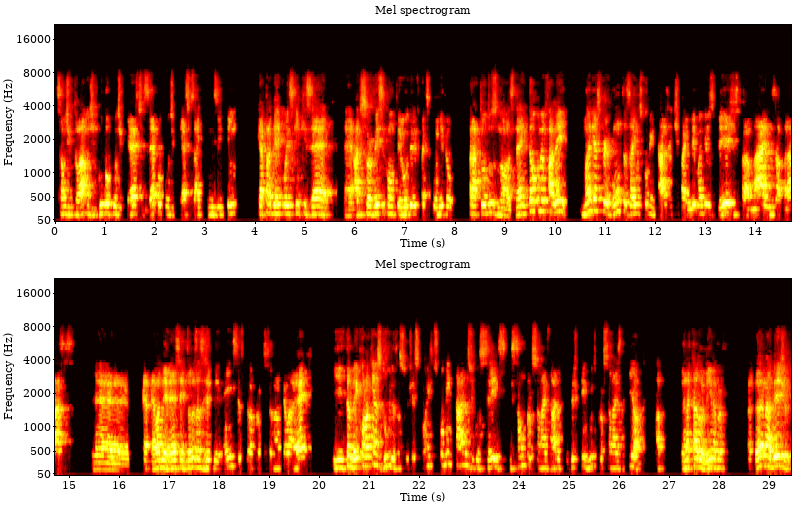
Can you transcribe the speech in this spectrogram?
SoundCloud, Google Podcasts, Apple Podcasts, iTunes, enfim. Que é para depois, quem quiser é, absorver esse conteúdo, ele fica disponível para todos nós, né? Então, como eu falei, Mande as perguntas aí nos comentários, a gente vai ler. Mande os beijos para a Mari, os abraços. É, ela merece aí todas as reverências pela profissional que ela é. E também coloquem as dúvidas, as sugestões, os comentários de vocês, que são profissionais da área. Eu vejo que tem muitos profissionais aqui, ó. A Ana Carolina, Ana, beijo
